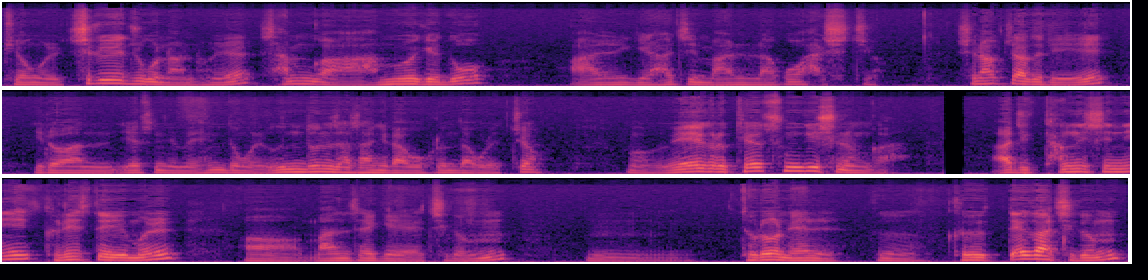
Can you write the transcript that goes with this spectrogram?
병을 치료해주고 난 후에 삼가 아무에게도 알게 하지 말라고 하시죠. 신학자들이 이러한 예수님의 행동을 은둔사상이라고 그런다고 그랬죠. 어, 왜 그렇게 숨기시는가? 아직 당신이 그리스도임을 어, 만세계에 지금 음, 드러낼 그, 그 때가 지금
